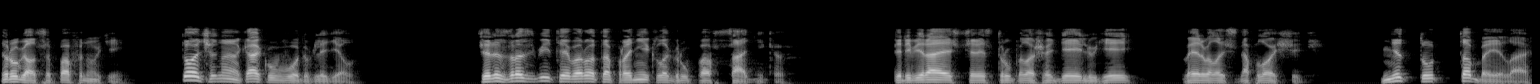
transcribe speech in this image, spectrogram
Ругался Пафнутий. Точно, как в воду глядел. Через разбитые ворота проникла группа всадников. Перебираясь через трупы лошадей и людей, вырвалась на площадь. Не тут-то было.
